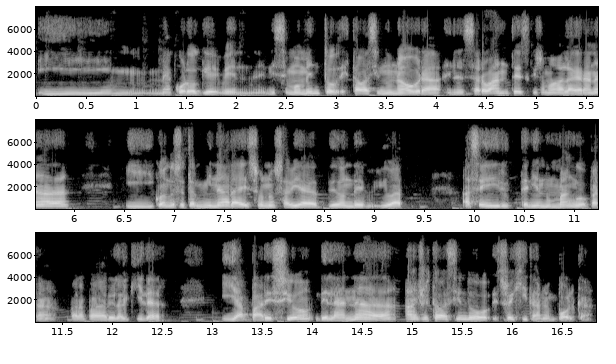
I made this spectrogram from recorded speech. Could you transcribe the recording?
y me acuerdo que en, en ese momento estaba haciendo una obra en el Cervantes que llamaba La Granada y cuando se terminara eso no sabía de dónde iba a seguir teniendo un mango para, para pagar el alquiler y apareció de la nada, ah, yo estaba haciendo, soy gitano en Polka,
